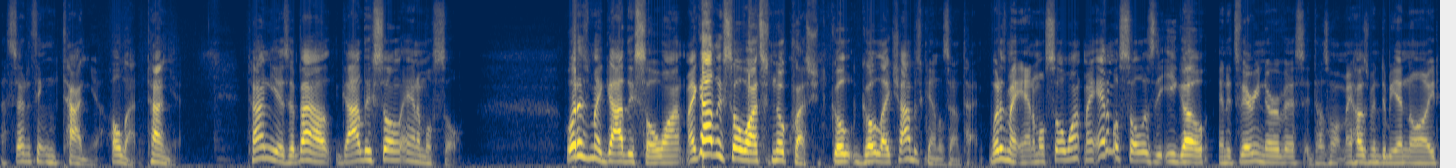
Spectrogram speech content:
I started thinking Tanya. Hold on, Tanya. Tanya is about godly soul, animal soul. What does my godly soul want? My godly soul wants, no question, go, go light Shabbos candles on time. What does my animal soul want? My animal soul is the ego, and it's very nervous. It doesn't want my husband to be annoyed.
